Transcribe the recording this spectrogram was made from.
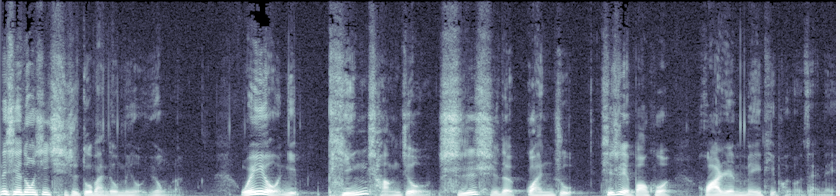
那些东西其实多半都没有用了。唯有你平常就时时的关注，其实也包括。华人媒体朋友在内，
